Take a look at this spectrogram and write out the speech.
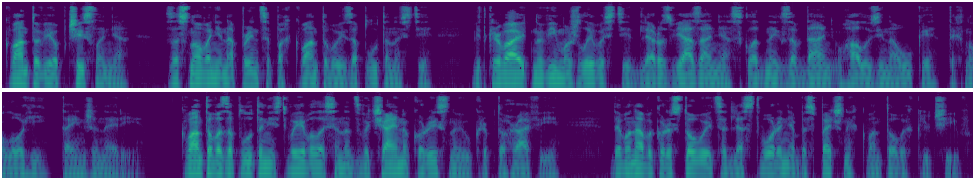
Квантові обчислення, засновані на принципах квантової заплутаності, відкривають нові можливості для розв'язання складних завдань у галузі науки, технологій та інженерії. Квантова заплутаність виявилася надзвичайно корисною у криптографії, де вона використовується для створення безпечних квантових ключів.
